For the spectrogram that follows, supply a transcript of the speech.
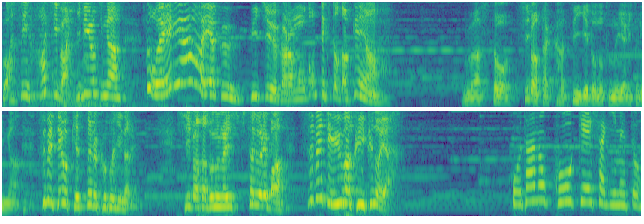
わし羽柴秀吉がとえりゃ早く備中から戻ってきただけや。わしと柴田勝家殿とのやりとりが全てを消し去ることになる。柴田殿が引き下がれば全てうまくいくのや。織田の後継者決めと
